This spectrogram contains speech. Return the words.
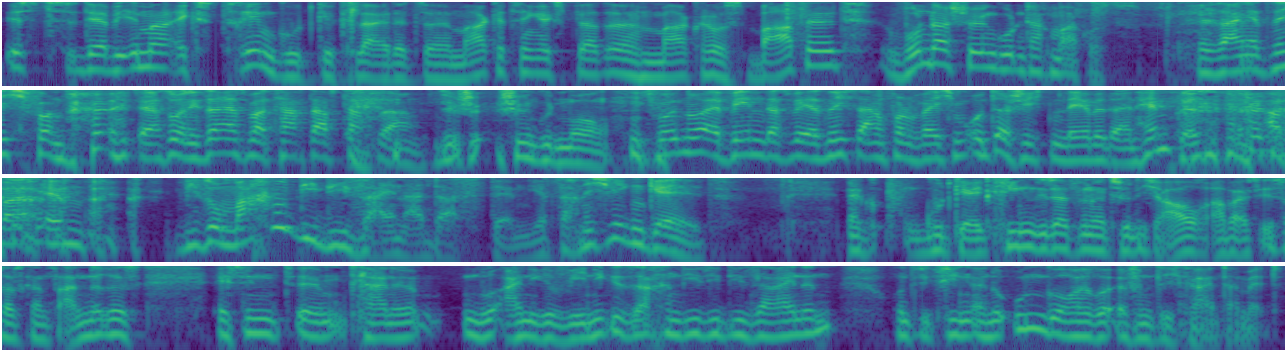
ist der wie immer extrem gut gekleidete Marketing-Experte Markus Bartelt. Wunderschönen guten Tag, Markus. Wir sagen jetzt nicht von, achso, ich sage erstmal Tag, darfst Tag sagen. Schönen guten Morgen. Ich wollte nur erwähnen, dass wir jetzt nicht sagen, von welchem Unterschichtenlabel dein Hemd ist. Aber ähm, wieso machen die Designer das denn? Jetzt sag nicht wegen Geld. Na gut, Geld kriegen sie dafür natürlich auch, aber es ist was ganz anderes. Es sind ähm, kleine, nur einige wenige Sachen, die sie designen und sie kriegen eine ungeheure Öffentlichkeit damit.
